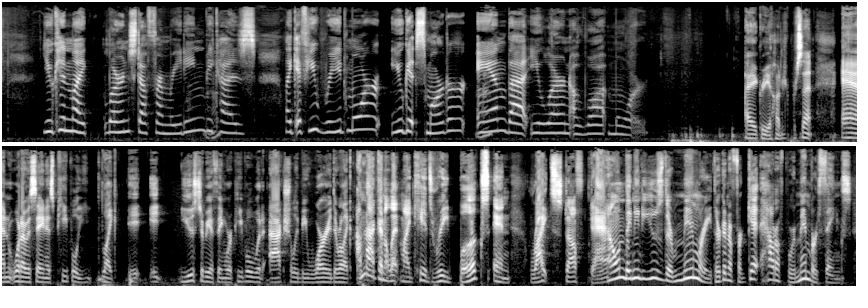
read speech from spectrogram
you can like learn stuff from reading because like if you read more, you get smarter mm-hmm. and that you learn a lot more. I agree 100%. And what I was saying is people like it it used to be a thing where people would actually be worried. They were like, "I'm not going to let my kids read books and write stuff down. They need to use their memory. They're going to forget how to remember things."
